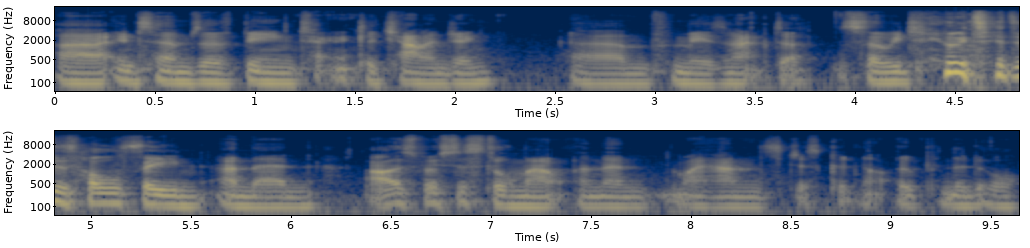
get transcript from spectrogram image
uh, in terms of being technically challenging um, for me as an actor. So we we did this whole scene, and then I was supposed to storm out, and then my hands just could not open the door.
